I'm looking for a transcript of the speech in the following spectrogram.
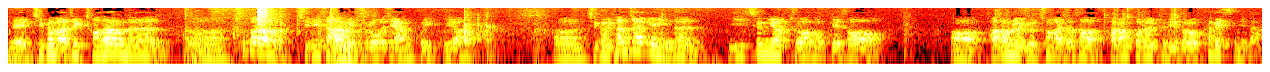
네, 지금 아직 전화로는 어, 추가 질의사항이 들어오지 않고 있고요. 어, 지금 현장에 있는 이승엽 조합원께서 어, 발언을 요청하셔서 발언권을 드리도록 하겠습니다.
